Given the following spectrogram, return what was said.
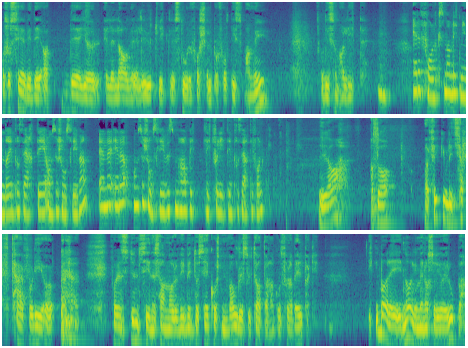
Og så ser vi det at det gjør eller lager eller utvikler store forskjeller på folk. De som har mye, og de som har lite. Mm. Er det folk som har blitt mindre interessert i organisasjonslivet, eller er det organisasjonslivet som har blitt litt for lite interessert i folk? Ja, altså Jeg fikk jo litt kjeft her fordi for en stund siden sa når vi begynte å se hvordan valgresultatene har gått for Arbeiderpartiet. Ikke bare i Norge, men også i Europa.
